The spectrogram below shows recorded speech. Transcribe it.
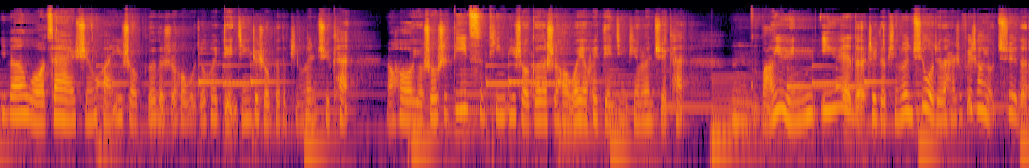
一般我在循环一首歌的时候，我就会点进这首歌的评论区看，然后有时候是第一次听一首歌的时候，我也会点进评论区看。网易云音乐的这个评论区，我觉得还是非常有趣的。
